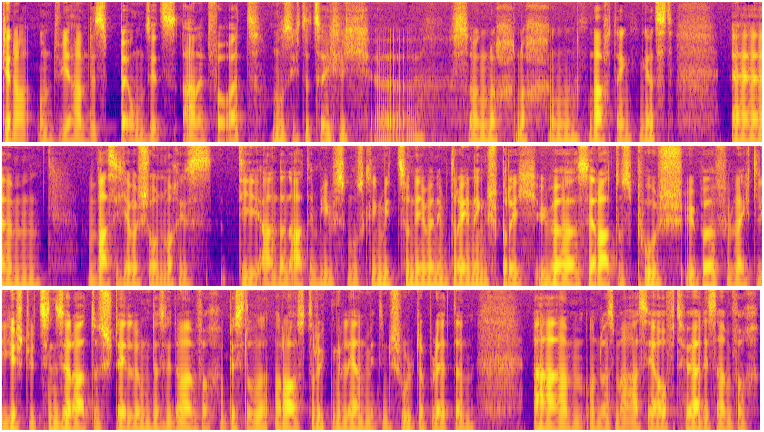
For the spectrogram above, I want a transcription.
genau, und wir haben das bei uns jetzt auch nicht vor Ort, muss ich tatsächlich äh, sagen, nach, nach Nachdenken jetzt. Ähm, was ich aber schon mache, ist, die anderen Atemhilfsmuskeln mitzunehmen im Training, sprich über Serratus Push, über vielleicht Liegestützen, Serratus Stellung, dass ich da einfach ein bisschen rausdrücken lerne mit den Schulterblättern. Ähm, und was man auch sehr oft hört, ist einfach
